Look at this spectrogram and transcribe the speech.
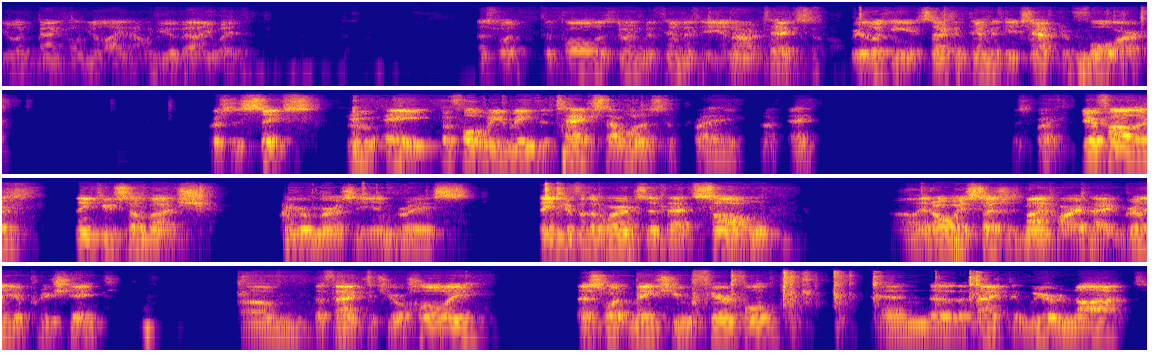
you look back on your life, how would you evaluate it? That's what Paul is doing with Timothy in our text. We're looking at Second Timothy chapter 4, verses 6 through 8. Before we read the text, I want us to pray, okay? Let's pray. Dear Father, thank you so much for your mercy and grace. Thank you for the words of that song. Uh, it always touches my heart. I really appreciate um, the fact that you're holy. That's what makes you fearful. And uh, the fact that we are not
